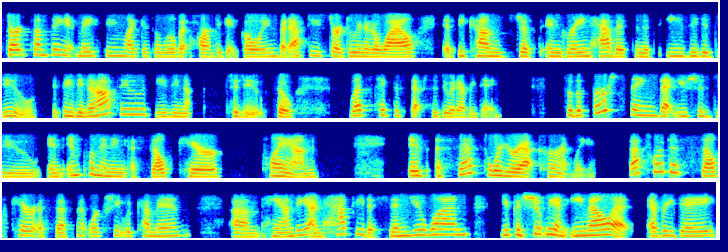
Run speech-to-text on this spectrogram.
start something, it may seem like it's a little bit hard to get going, but after you start doing it a while, it becomes just ingrained habits and it's easy to do. It's easy to not do, it's easy not to do. So let's take the steps to do it every day. So, the first thing that you should do in implementing a self care plan is assess where you're at currently. That's where the self care assessment worksheet would come in um, handy. I'm happy to send you one. You can shoot me an email at everyday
